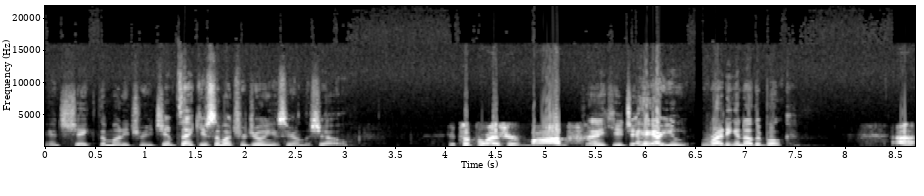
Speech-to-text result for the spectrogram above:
and Shake the Money Tree. Jim, thank you so much for joining us here on the show. It's a pleasure, Bob. Thank you. Hey, are you writing another book? Uh,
